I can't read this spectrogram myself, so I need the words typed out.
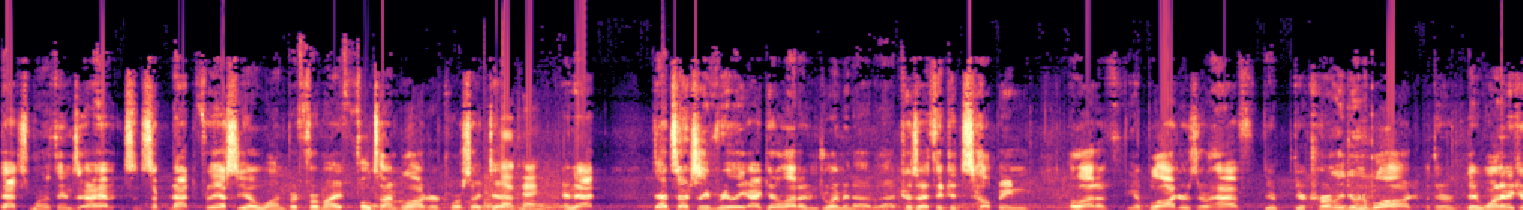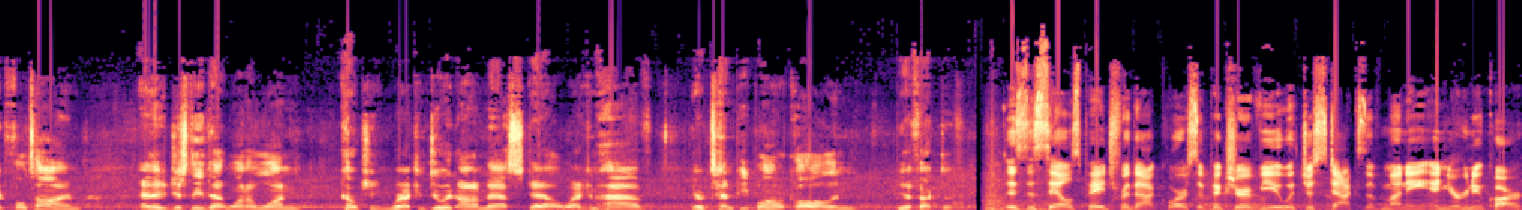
that's one of the things I have. It's not for the SEO one, but for my full-time blogger course, I did. Okay. And that that's actually really I get a lot of enjoyment out of that because I think it's helping a lot of you know bloggers who have they're, they're currently doing a blog, but they they want to make it full time, and they just need that one-on-one coaching where I can do it on a mass scale, where I can have you know ten people on a call and be effective. Is the sales page for that course a picture of you with just stacks of money and your new car?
